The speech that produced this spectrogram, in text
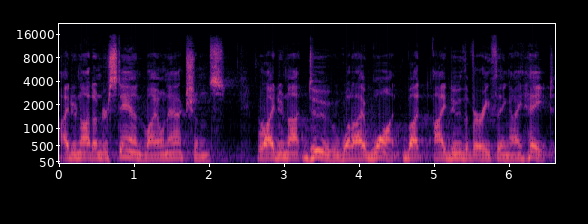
I do not understand my own actions, for I do not do what I want, but I do the very thing I hate.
